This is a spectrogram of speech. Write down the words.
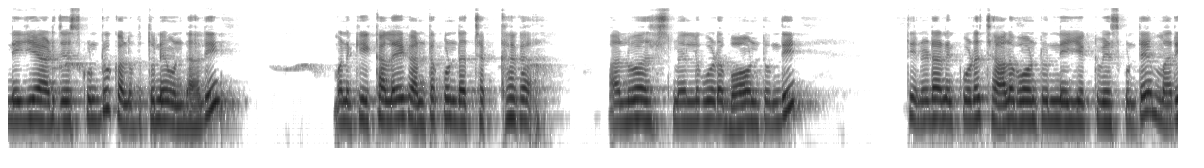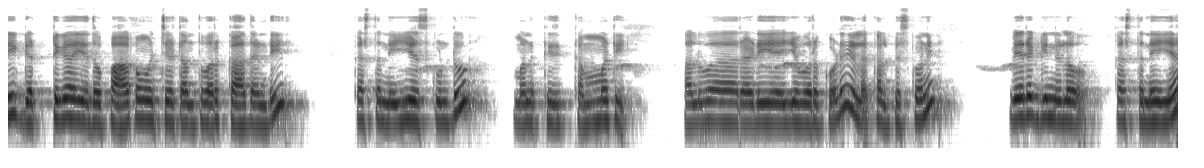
నెయ్యి యాడ్ చేసుకుంటూ కలుపుతూనే ఉండాలి. మనకి కలయిక అంటకుండా చక్కగా హల్వా స్మెల్ కూడా బాగుంటుంది. తినడానికి కూడా చాలా బాగుంటుంది నెయ్యి ఎక్కువ వేసుకుంటే. మరీ గట్టిగా ఏదో పాకం వచ్చేటంత వరకు కాదండి. కాస్త నెయ్యి వేసుకుంటూ మనకి కమ్మటి హల్వా రెడీ అయ్యే వరకు కూడా ఇలా కలిపేసుకొని వేరే గిన్నెలో కాస్త నెయ్యి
